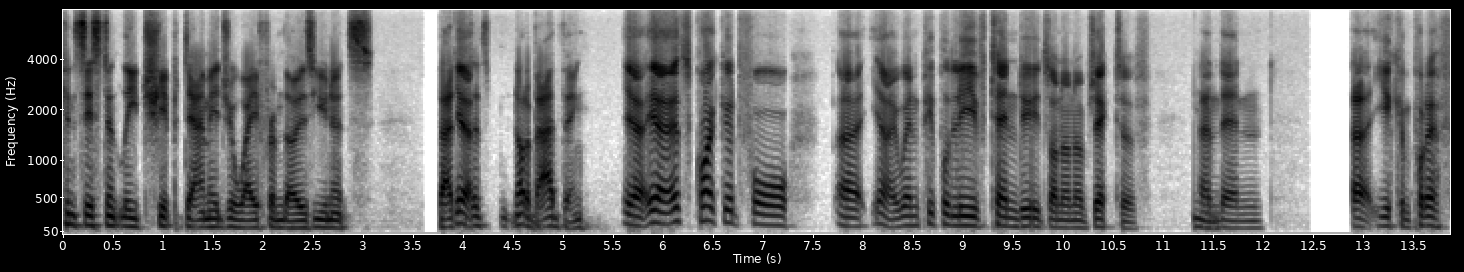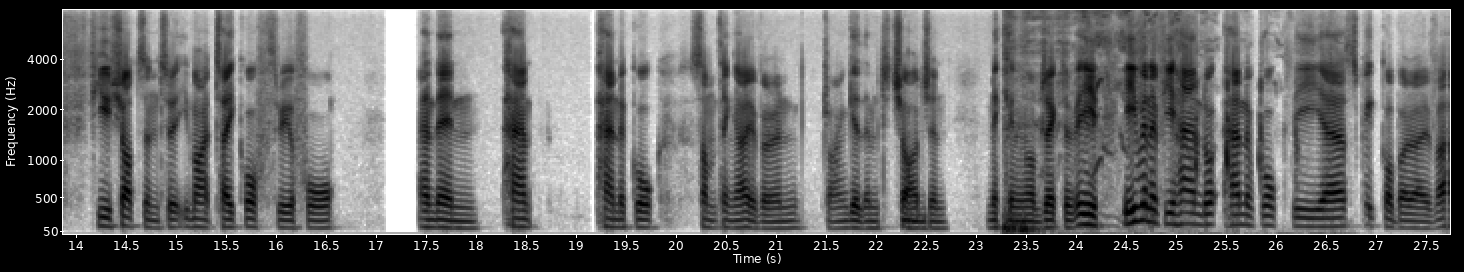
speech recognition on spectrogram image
consistently chip damage away from those units. That, Yeah. That's not a bad thing. yeah, yeah. It's quite good for uh, you know when people leave ten dudes on an objective, Mm. and then uh, you can put a few shots into it. You might take off three or four, and then hand Hand of Gork something over and try and get them to charge and nick an objective. E- Even if you hand Hand of Gork the uh, squig gobba over,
